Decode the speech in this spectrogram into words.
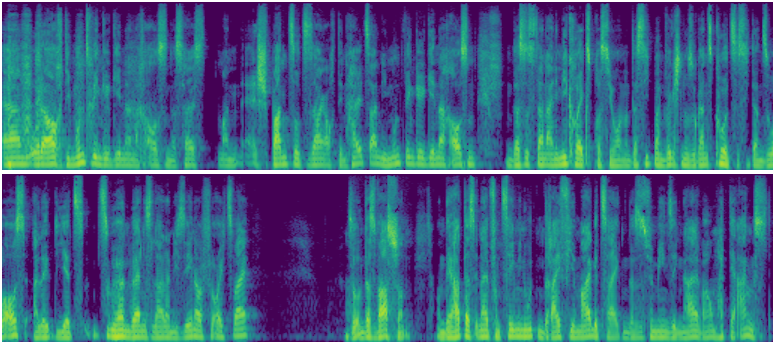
Ähm, oder auch die Mundwinkel gehen dann nach außen. Das heißt, man spannt sozusagen auch den Hals an, die Mundwinkel gehen nach außen. Und das ist dann eine Mikroexpression. Und das sieht man wirklich nur so ganz kurz. Das sieht dann so aus. Alle, die jetzt zuhören, werden es leider nicht sehen, aber für euch zwei. So, und das war's schon. Und der hat das innerhalb von zehn Minuten drei, vier Mal gezeigt. Und das ist für mich ein Signal, warum hat der Angst?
